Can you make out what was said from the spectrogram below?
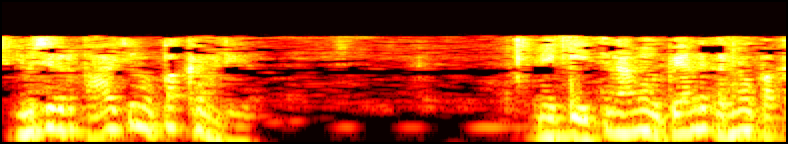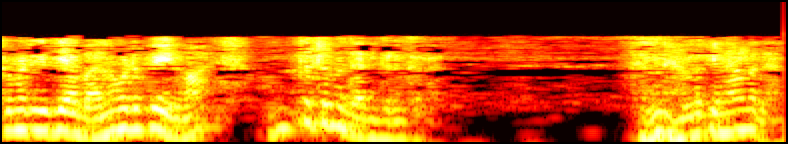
මිනිසෙකුට පාවිච්චි කරන උපක්‍රම ටික. මේ කීර්තිනාමයේ උපයන්න කරන උපක්‍රම ටික දිහා බලනකොට පේනවා හුඟටම දැනගෙන කරන්නේ. කරන හැම කෙනාම දන්නේ.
